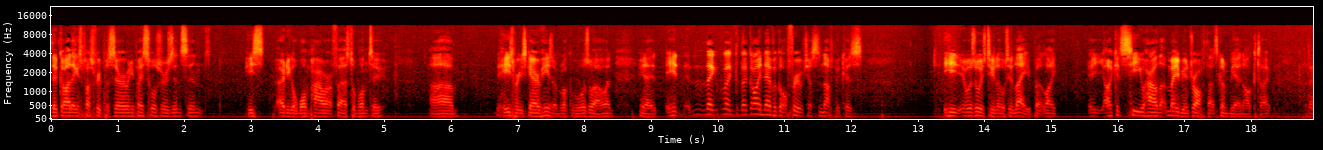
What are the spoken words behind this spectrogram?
the guy that gets plus three plus zero when he plays Sorcerer's Instant, he's only got one power at first or one two. Um, he's pretty scary. He's unblockable as well, and you know he, the, the, the guy never got through just enough because he it was always too little, too late. But like I could see how that maybe in draft that's going to be an archetype. I,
